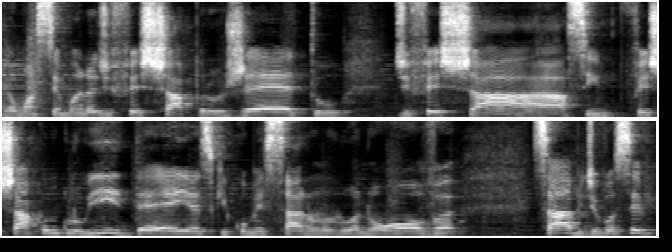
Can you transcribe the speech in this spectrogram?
É uma semana de fechar projeto, de fechar, assim, fechar, concluir ideias que começaram na lua nova, sabe? De você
